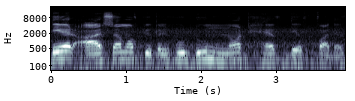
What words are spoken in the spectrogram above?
There are some of people who do not have their father.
